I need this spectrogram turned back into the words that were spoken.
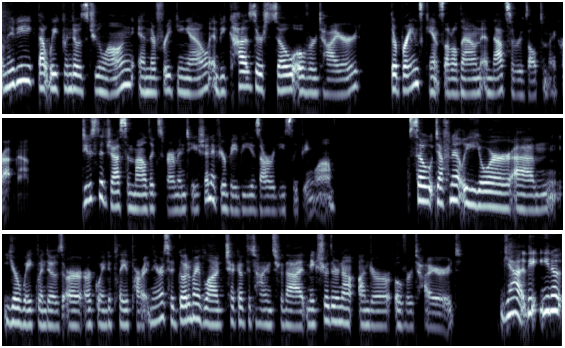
Or maybe that wake window is too long and they're freaking out. And because they're so overtired, their brains can't settle down. And that's the result of my crap nap do suggest some mild experimentation if your baby is already sleeping well. So definitely your um, your wake windows are are going to play a part in there. So go to my blog, check out the times for that. Make sure they're not under or overtired. Yeah, you know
